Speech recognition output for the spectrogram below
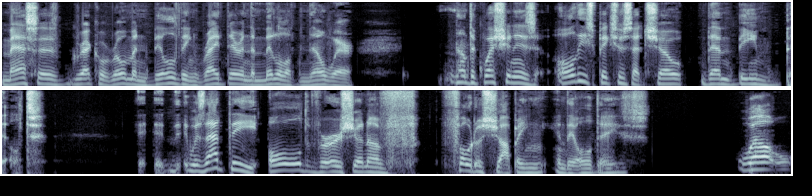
massive Greco-Roman building right there in the middle of nowhere. Now the question is, all these pictures that show them being built was that the old version of photoshopping in the old days? Well,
